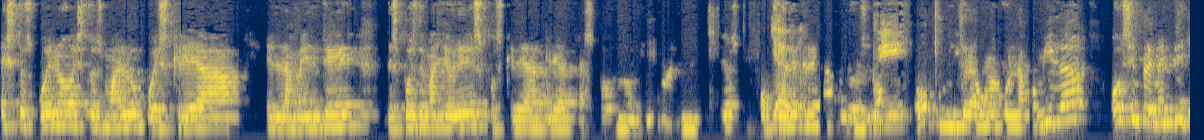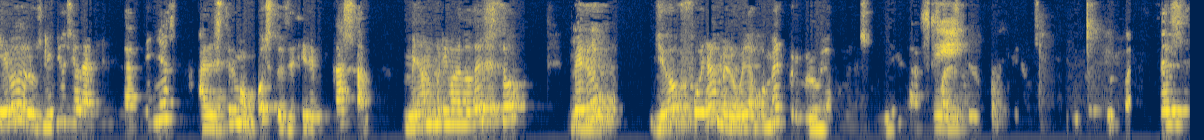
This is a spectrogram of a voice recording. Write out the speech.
esto es bueno, esto es malo, pues crea en la mente, después de mayores, pues crea, crea trastornos alimenticios o puede crearlos, ¿no? O un trauma con la comida o simplemente lleva a los niños y a las, niñas al extremo opuesto. Es decir, en mi casa me han privado de esto, pero yo fuera me lo voy a comer, pero me lo voy a comer a escondidas. Sí. Entonces,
